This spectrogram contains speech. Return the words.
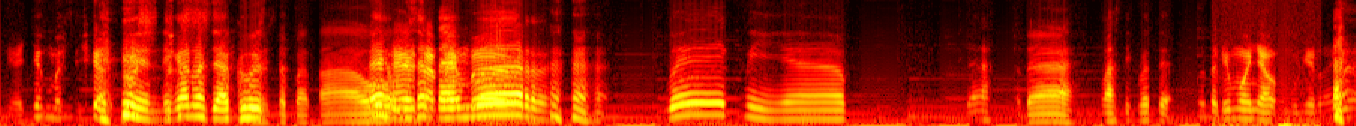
Ini aja masih Agustus ini kan masih Agustus. Siapa tahu. Eh, Eh, udah September. Wake me up. Udah. Plastik banget ya. Gue tadi mau nyambungin lagi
